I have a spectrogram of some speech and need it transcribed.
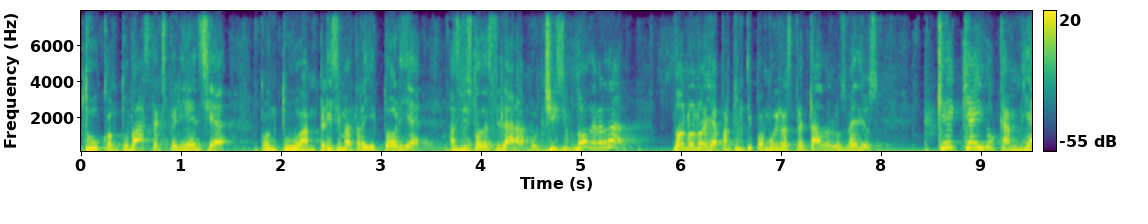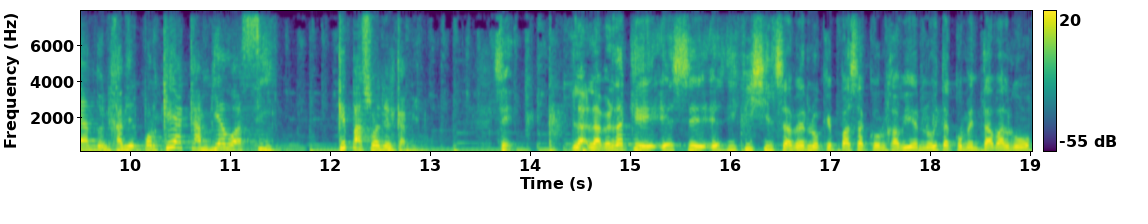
Tú con tu vasta experiencia, con tu amplísima trayectoria, has visto desfilar a muchísimos... No, de verdad. No, no, no, y aparte un tipo muy respetado en los medios. ¿Qué, qué ha ido cambiando en Javier? ¿Por qué ha cambiado así? ¿Qué pasó en el camino? Sí, La, la verdad que es, eh, es difícil saber lo que pasa con Javier. ¿no? Ahorita comentaba algo,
